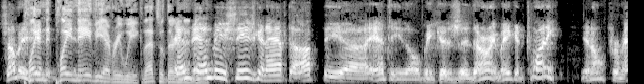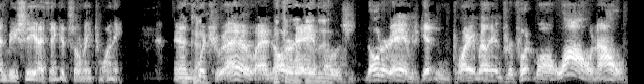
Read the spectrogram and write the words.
somebody Play can, play Navy every week. That's what they're going to do. NBC's going to have to up the uh, ante though because they're only making twenty. You know, from NBC, I think it's only twenty. And Okay. which uh, and Notre Dame knows Notre Dame's getting twenty million for football. Wow! Now,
